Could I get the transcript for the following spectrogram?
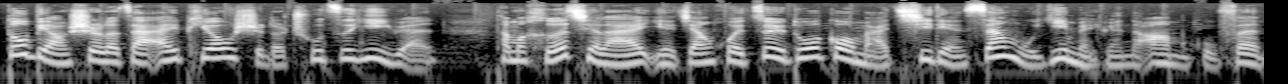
都表示了在 IPO 时的出资意愿，他们合起来也将会最多购买7.35亿美元的 ARM 股份。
